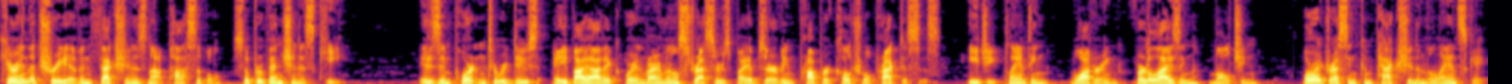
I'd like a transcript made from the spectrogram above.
Curing the tree of infection is not possible, so prevention is key. It is important to reduce abiotic or environmental stressors by observing proper cultural practices, e.g., planting, watering, fertilizing, mulching, or addressing compaction in the landscape.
